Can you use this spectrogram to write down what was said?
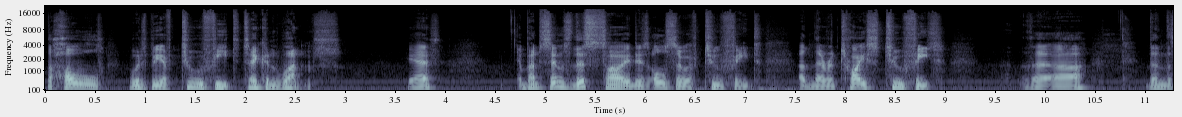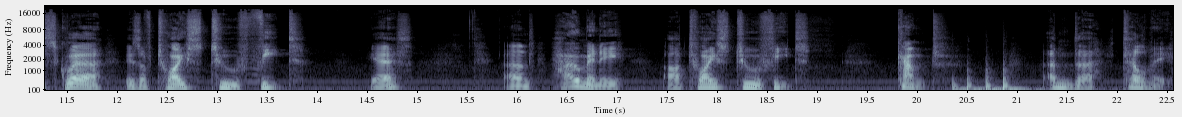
the whole would be of two feet taken once. Yes? But since this side is also of two feet, and there are twice two feet, there are, then the square is of twice two feet. Yes? And how many are twice two feet? Count. And uh, tell me.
